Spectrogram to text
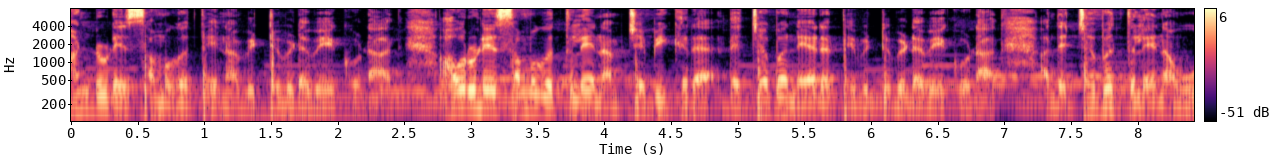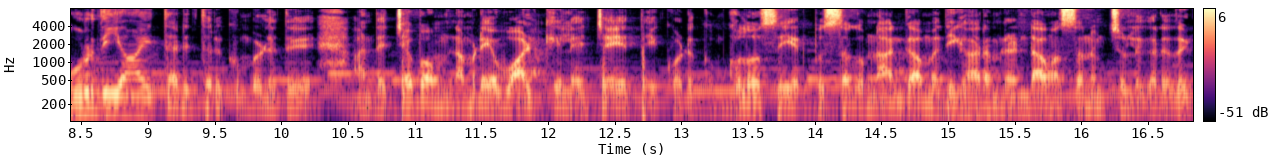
ஆண்டுடைய சமூகத்தை நாம் விட்டுவிடவே கூடாது. அவருடைய சமூகத்திலே நாம் ஜெபிக்கிற அந்த ஜெப நேரத்தை விட்டுவிடவே கூடாது. அந்த ஜெபத்திலே நாம் உறுதியாய் தரித்திருக்கும் பொழுது அந்த ஜெபம் நம்முடைய வாழ்க்கையில் ஜெயத்தை கொடுக்கும். குலோசையர் புஸ்தகம் நான்காம் அதிகாரம் ரெண்டாம் வசனம் சொல்லுகிறது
